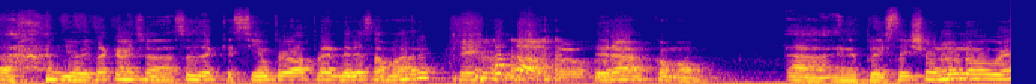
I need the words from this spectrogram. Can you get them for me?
y ahorita que mencionaste de que siempre va a aprender esa madre, Ah, era como ah, en el PlayStation 1, güey.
